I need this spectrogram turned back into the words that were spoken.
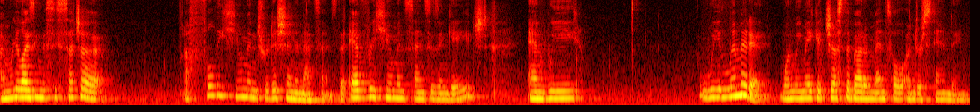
I'm realizing this is such a a fully human tradition in that sense, that every human sense is engaged, and we, we limit it when we make it just about a mental understanding.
